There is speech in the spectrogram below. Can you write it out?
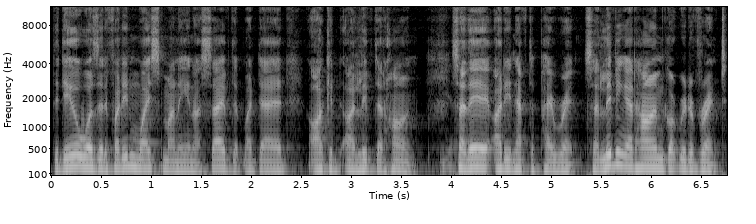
The deal was that if I didn't waste money and I saved it, my dad, I could, I lived at home. So there, I didn't have to pay rent. So living at home got rid of rent.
